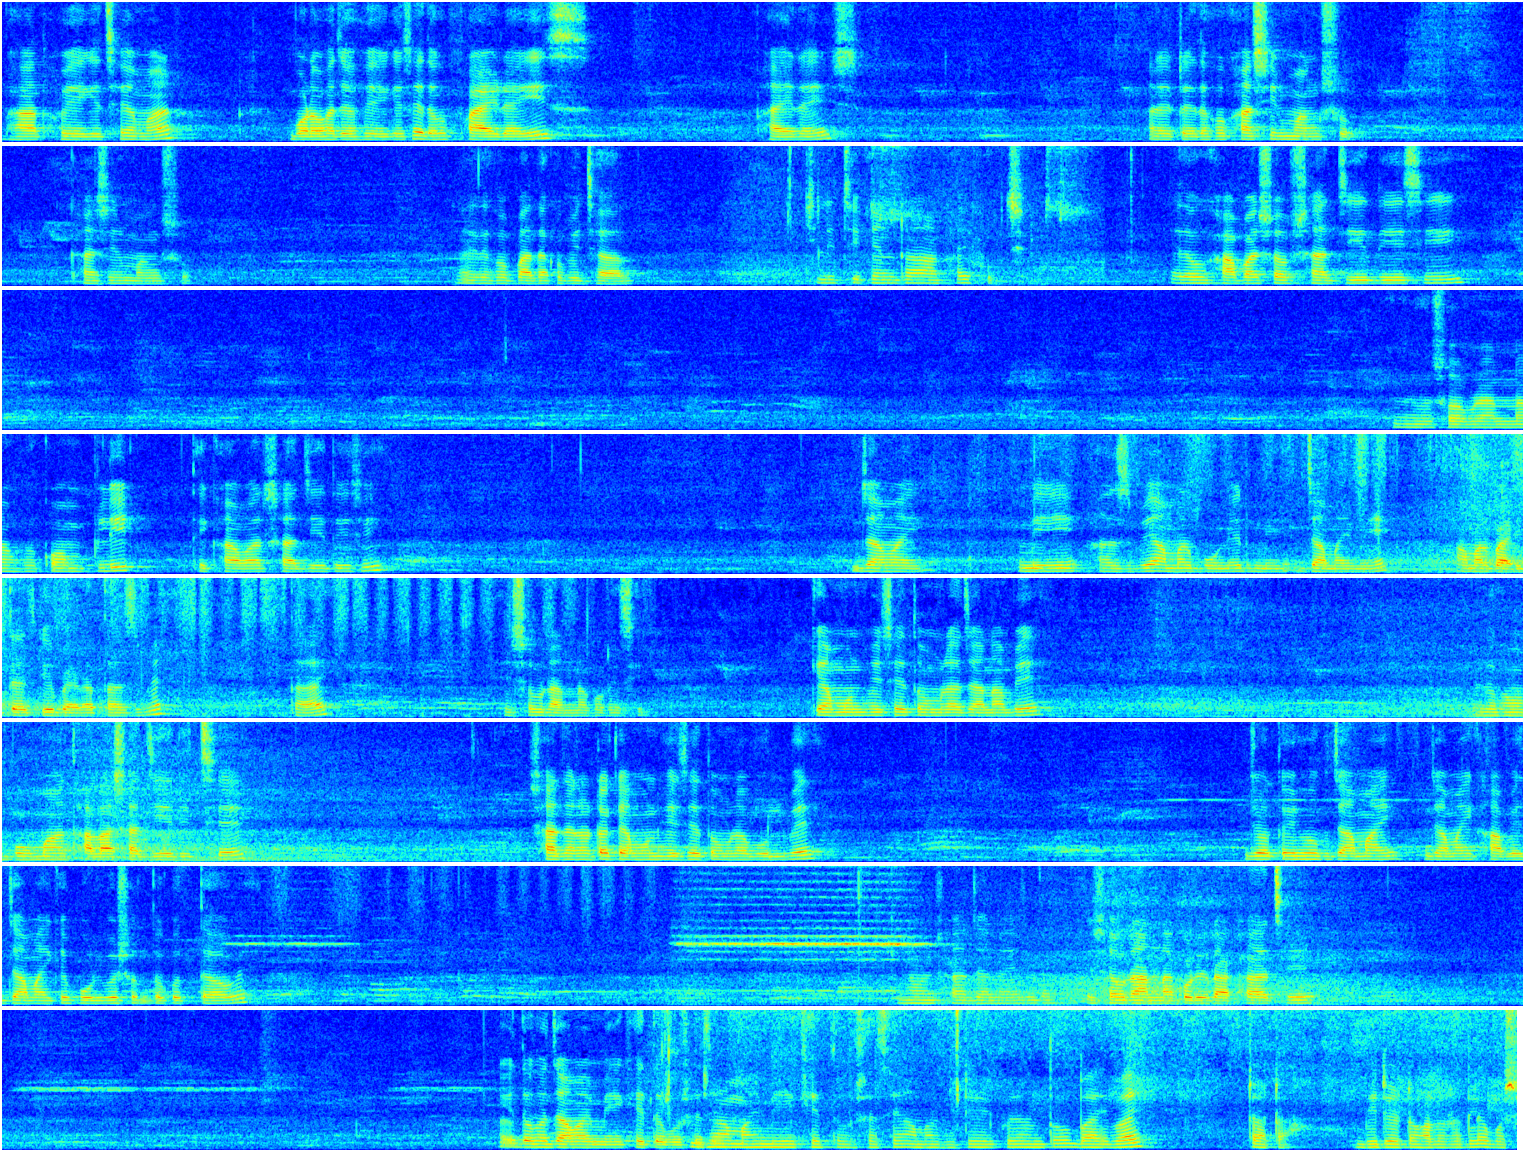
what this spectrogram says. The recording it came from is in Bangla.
ভাত হয়ে গেছে আমার। বড়া ভাজা হয়ে গেছে। দেখো ফ্রাইড রাইস ফ্রাইড রাইস আর এটা দেখো, খাসির মাংস। খাসির মাংস। এই দেখো, বাঁধাকপির ঝাল। চিলি চিকেনটা আঁখাই ফুটছে। এই দেখো, খাবার সব সাজিয়ে দিয়েছি। সব রান্না কমপ্লিট তে খাবার সাজিয়ে দিয়েছি। জামাই মেয়ে আসবে, আমার বোনের মেয়ে, জামাই মেয়ে। আমার বাড়িতে আজকে বেড়াতে আসবে, তাই এসব রান্না করেছি। কেমন হয়েছে তোমরা জানাবে? এরকম বৌমা থালা সাজিয়ে দিচ্ছে। সাজানোটা কেমন হয়েছে তোমরা বলবে? যতই হোক জামাই জামাই খাবে, জামাইকে পরিবেশন তো করতে হবে। সাজানো এসব রান্না করে রাখা আছে। ওই দেখো জামাই মেয়ে খেতে বসেছে। জামাই মেয়ে খেতে বসেছে। আমার ভিডিও এই পর্যন্ত। Bye bye. টাটা। ভিডিওটা ভালো লাগলে অবশ্যই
